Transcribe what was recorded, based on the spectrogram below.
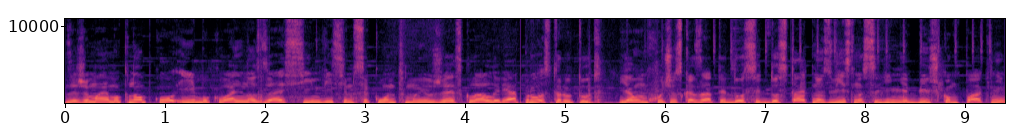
Зажимаємо кнопку, і буквально за 7-8 секунд ми вже склали ряд. Простору тут я вам хочу сказати досить достатньо. Звісно, сидіння більш компактні.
